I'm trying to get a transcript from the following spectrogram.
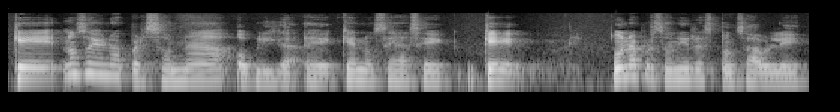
que no soy una persona obligada, eh, que no se hace, que una persona irresponsable,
